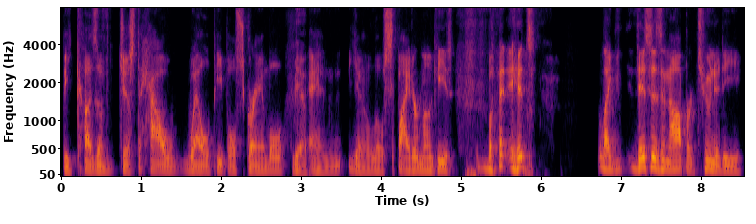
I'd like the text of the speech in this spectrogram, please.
because of just how well people scramble Yeah. and you know little spider monkeys. But it's like this is an opportunity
